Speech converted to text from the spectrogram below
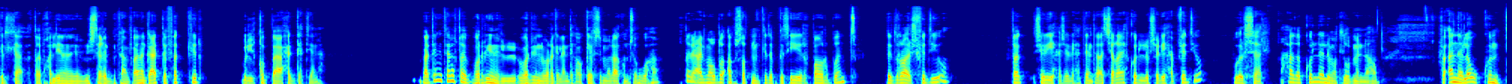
قلت لا طيب خلينا نشتغل ب Canva أنا قعدت أفكر بالقبعة حقتي أنا. بعدين قلت له طيب وريني وريني الورقة اللي عندك أو كيف زملائكم سووها. طلع الموضوع أبسط من كذا بكثير. PowerPoint إدراج فيديو طق شريحة شريحتين ثلاث شرايح كل شريحة بفيديو وإرسال. هذا كل اللي مطلوب منهم. فأنا لو كنت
